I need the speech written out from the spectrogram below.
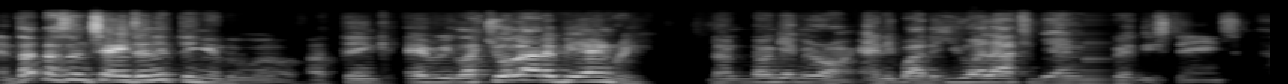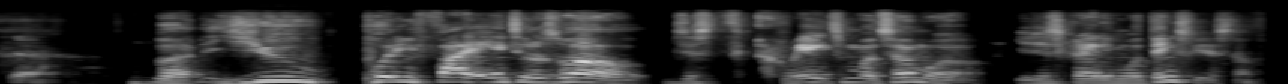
And that doesn't change anything in the world. I think every like you're allowed to be angry. Don't, don't get me wrong. Anybody, you're allowed to be angry at these things. Yeah. But you putting fire into it as well just creates more turmoil. You're just creating more things for yourself.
